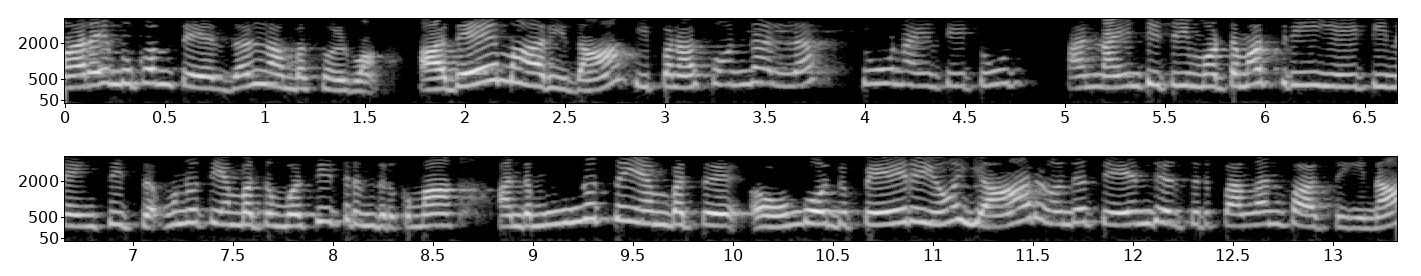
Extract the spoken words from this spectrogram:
மறைமுகம் தேர்தல் நம்ம சொல்லுவோம் அதே மாதிரி தான் இப்போ நான் சொன்னேன்ல two ninety two and ninety three மொத்தமா த்ரீ எயிட்டி நைன் சீட்ஸ் முன்னூத்தி எண்பத்தி ஒன்பது சீட் இருந்திருக்குமா? அந்த முன்னூத்தி எண்பத்து ஒன்பது பேரையும் யார் வந்து தேர்ந்தெடுத்திருப்பாங்கன்னு பாத்தீங்கன்னா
